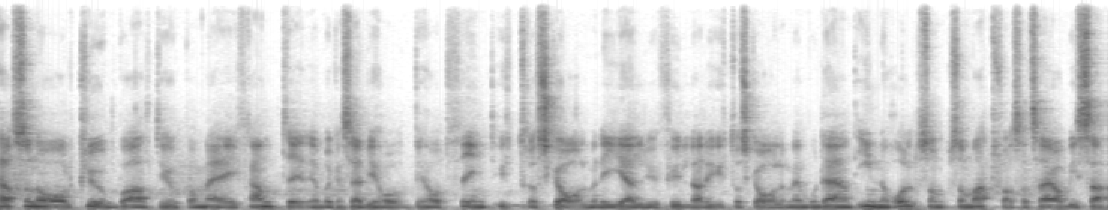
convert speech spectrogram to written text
personal, klubb och alltihopa med i framtiden. Jag brukar säga att vi har, vi har ett fint yttre skal men det gäller ju att fylla det yttre skalet med modernt innehåll som, som matchar så att säga. Och vissa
